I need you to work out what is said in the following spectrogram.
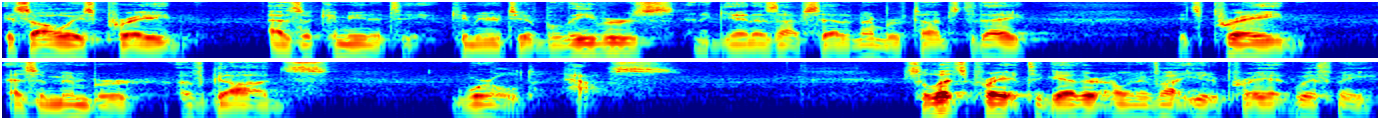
It's always prayed as a community, community of believers. And again, as I've said a number of times today, it's prayed as a member of God's world house. So let's pray it together. I want to invite you to pray it with me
